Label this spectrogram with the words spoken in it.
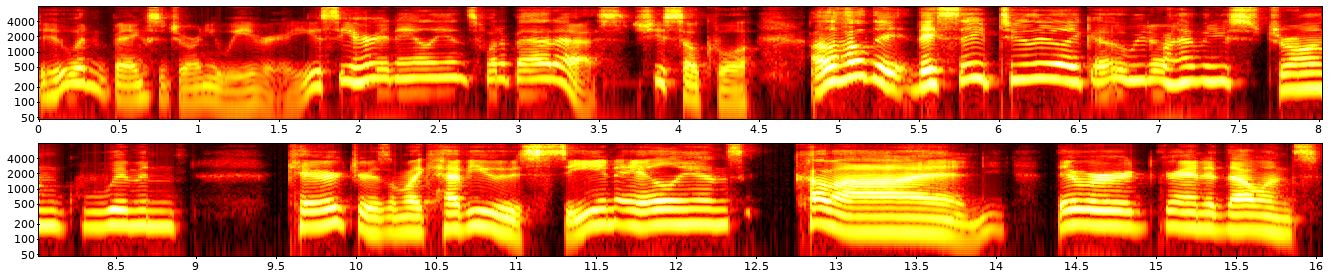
who wouldn't bang Sigourney Weaver? You see her in Aliens? What a badass. She's so cool. I love how they, they say, too, they're like, oh, we don't have any strong women characters. I'm like, have you seen Aliens? Come on. They were, granted, that one's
